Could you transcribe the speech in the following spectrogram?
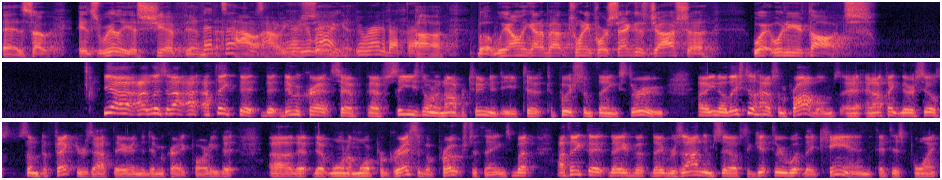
And so it's really a shift in That's how, how Yeah, you're, you're seeing right. it. You're right about that. Uh, but we only got about 24 seconds. Josh, uh, what, what are your thoughts? Yeah, I, listen. I, I think that, that Democrats have, have seized on an opportunity to, to push some things through. Uh, you know, they still have some problems, and, and I think there are still some defectors out there in the Democratic Party that, uh, that that want a more progressive approach to things. But I think that they've they've resigned themselves to get through what they can at this point.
